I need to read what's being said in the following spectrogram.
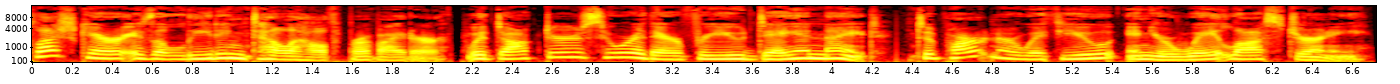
PlushCare is a leading telehealth provider with doctors who are there for you day and night to partner with you in your weight loss journey.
